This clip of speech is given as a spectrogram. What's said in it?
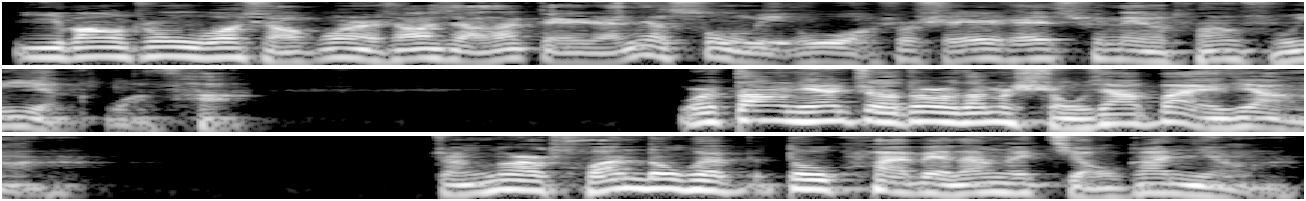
一帮中国小姑娘小小子给人家送礼物，说谁谁谁去那个团服役了。我操！我说当年这都是咱们手下败将啊，整个团都会都快被咱给搅干净了。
